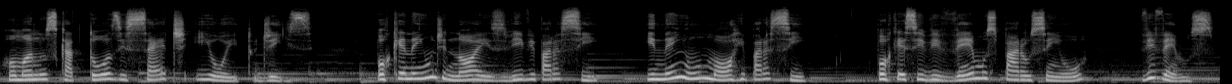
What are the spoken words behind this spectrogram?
Romanos 14, 7 e 8 diz: Porque nenhum de nós vive para si, e nenhum morre para si. Porque se vivemos para o Senhor, vivemos.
